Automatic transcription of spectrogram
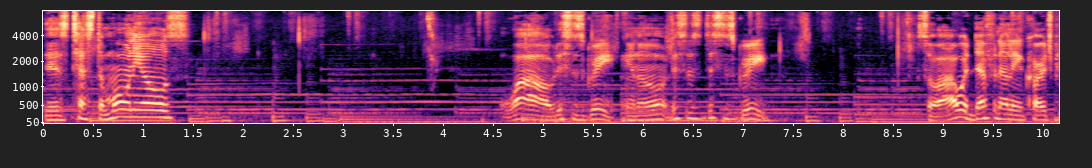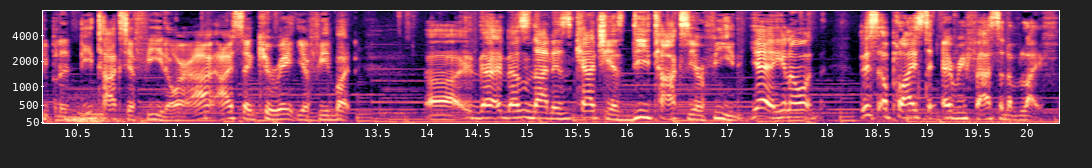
There's testimonials. Wow, this is great. You know, this is this is great. So I would definitely encourage people to detox your feed, or I, I said curate your feed, but uh, that, that's not as catchy as detox your feed. Yeah, you know, this applies to every facet of life.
